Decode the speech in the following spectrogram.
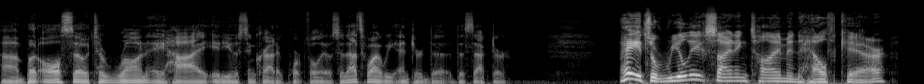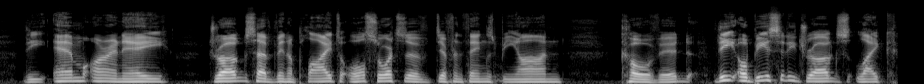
uh, but also to run a high idiosyncratic portfolio. So that's why we entered the the sector. Hey, it's a really exciting time in healthcare. The mRNA drugs have been applied to all sorts of different things beyond COVID. The obesity drugs like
